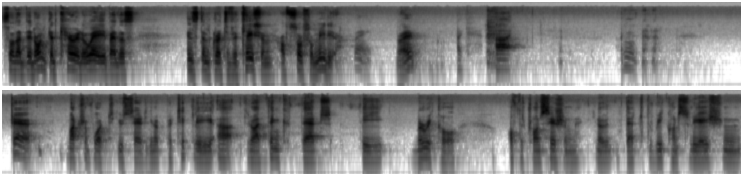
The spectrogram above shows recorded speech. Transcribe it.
So that they don't get carried away by this instant gratification of social media. Right. Right? Uh, share much of what you said, you know, particularly, uh, you know, I think that the miracle of the transition, you know, that the reconciliation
